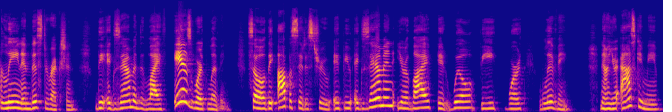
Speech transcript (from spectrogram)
lean in this direction. The examined life is worth living. So the opposite is true. If you examine your life, it will be worth living. Now you're asking me,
